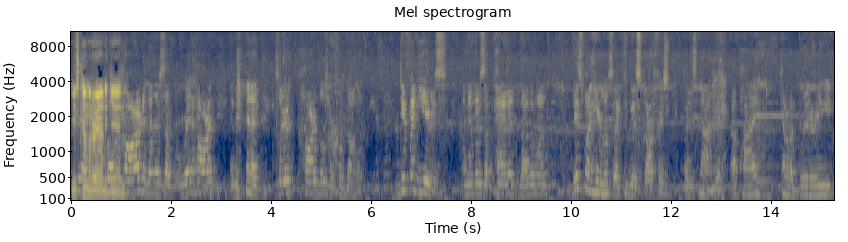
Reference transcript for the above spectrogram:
He's See coming around again. Heart, and then there's a red heart, and then a clear heart. Those are for Donald. Different years, and then there's a padded the other one. This one here looks like to be a starfish, but it's not. Look, up high, kind of a glittery.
